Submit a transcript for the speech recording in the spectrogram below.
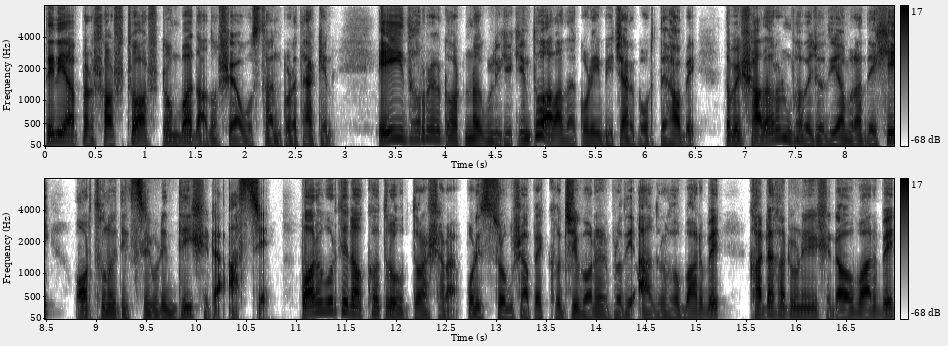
তিনি আপনার ষষ্ঠ, অষ্টম বা দ্বাদশে অবস্থান করে থাকেন। এই ধরনের ঘটনাগুলিকে কিন্তু আলাদা করেই বিচার করতে হবে। তবে সাধারণভাবে যদি আমরা দেখি, অর্থনৈতিক শ্রীবৃদ্ধি সেটা আসছে। পরবর্তী নক্ষত্র উত্তরাশারা পরিশ্রম সাপেক্ষ জীবনের প্রতি আগ্রহ বাড়বে, খাটাখাটুনি সেটাও বাড়বে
